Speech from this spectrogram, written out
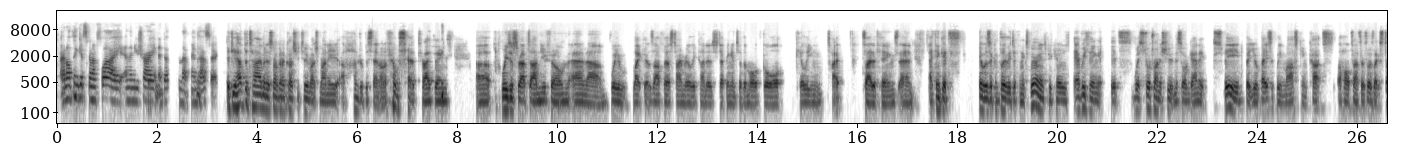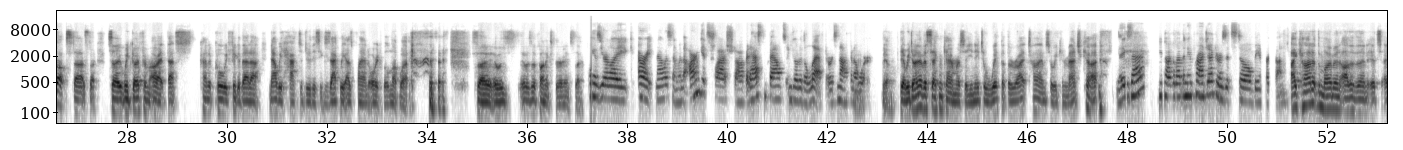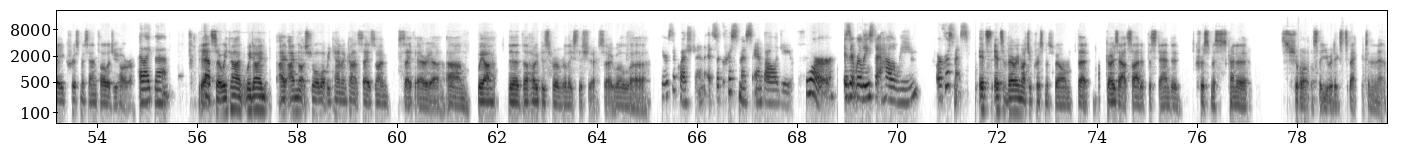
I don't think it's going to fly. And then you try it and it doesn't that fantastic. If you have the time and it's not going to cost you too much money, 100% on a film set, try things. Uh, we just wrapped our new film and um, we like it was our first time really kind of stepping into the more gore killing type side of things. And I think it's, it was a completely different experience because everything it's we're still trying to shoot in this organic speed but you're basically masking cuts the whole time so it's always like stop start stop so we'd go from all right that's kind of cool. We figured that out. Now we have to do this exactly as planned, or it will not work. so it was it was a fun experience though. Because you're like, all right, now listen, when the arm gets slashed off, it has to bounce and go to the left, or it's not going to mm-hmm. work. Yeah, yeah. We don't have a second camera, so you need to whip at the right time so we can match cut. exactly. You talk about the new project, or is it still being worked on? I can't at the moment, other than it's a Christmas anthology horror. I like that yeah so we can't we don't I, i'm not sure what we can and can't say so i'm safe area um we are the the hope is for a release this year so we'll uh here's the question it's a christmas anthology horror is it released at halloween or christmas. It's it's very much a christmas film that goes outside of the standard christmas kind of shorts that you would expect in an end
